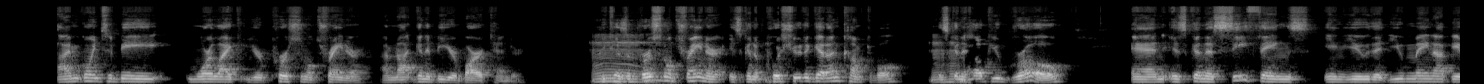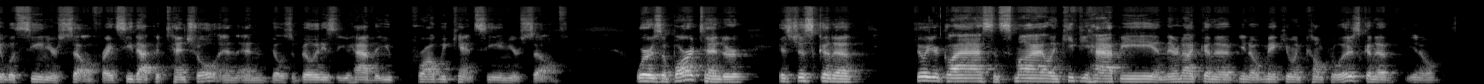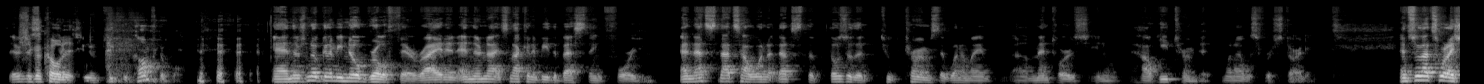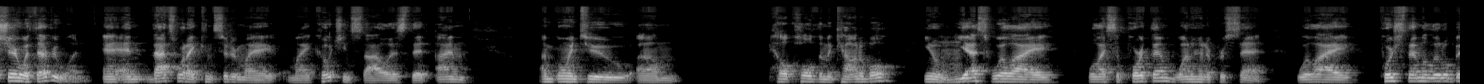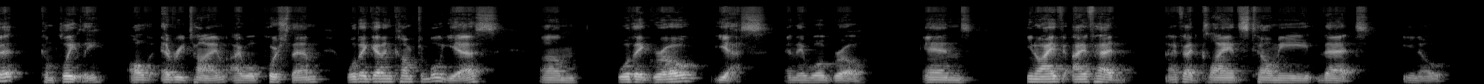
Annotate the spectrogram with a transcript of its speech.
I'm going to be more like your personal trainer. I'm not going to be your bartender because mm. a personal trainer is going to push you to get uncomfortable mm-hmm. is going to help you grow and is going to see things in you that you may not be able to see in yourself right? See that potential and and those abilities that you have that you probably can't see in yourself. Whereas a bartender is just going to fill your glass and smile and keep you happy and they're not going to you know make you uncomfortable. They're just going to you know they're just going to keep you comfortable. And there's no going to be no growth there right? And and they're not it's not going to be the best thing for you. And that's that's how one that's the those are the two terms that one of my uh, mentors you know how he termed it when i was first starting. And so that's what i share with everyone. And, and that's what i consider my my coaching style is that i'm i'm going to um, help hold them accountable. You know mm-hmm. yes will i will i support them? 100% will i push them a little bit? Completely. All every time i will push them. Will they get uncomfortable? Yes. Um, Will they grow? Yes, and they will grow. And you know, I've I've had I've had clients tell me that you know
